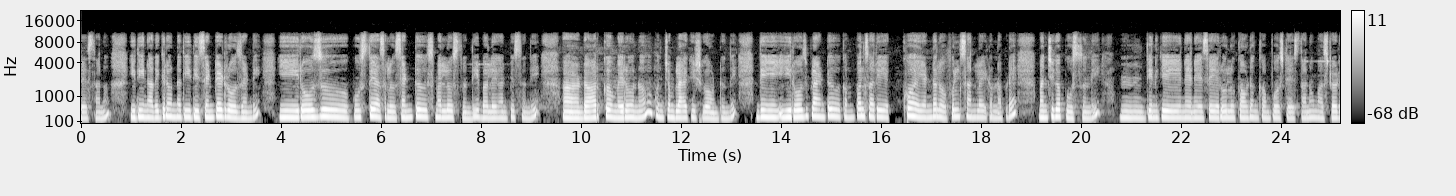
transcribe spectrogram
చేస్తాను. ఇది నా దగ్గర ఉన్నది ఇది సెంటెడ్ రోజ్ అండి. ఈ రోజు పూస్తే అసలు సెంట్ స్మెల్ వస్తుంది. భలేగా అనిపిస్తుంది. డార్క్ మెరూన్ కొంచెం బ్లాకిష్‌గా ఉంటుంది. దీ ఈ రోజ్ ప్లాంట్ కంపల్సరీ ఎక్కువ ఎండలో ఫుల్ సన్‌లైట్ ఉన్నప్పుడే మంచిగా పూస్తుంది. దీనికి నేను వేసే ఎరువులు కౌడంగ్ కంపోస్ట్ వేస్తాను మస్టర్డ్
